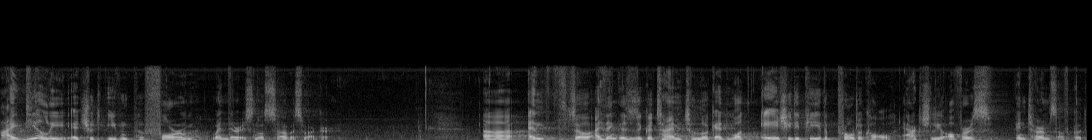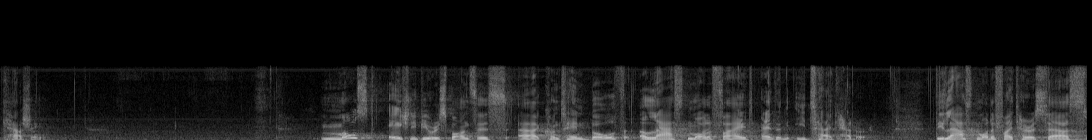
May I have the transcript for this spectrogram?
ideally, it should even perform when there is no Service Worker. Uh, and so I think this is a good time to look at what HTTP, the protocol, actually offers in terms of good caching. Most HTTP responses uh, contain both a last modified and an ETag header. The last modified header says,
